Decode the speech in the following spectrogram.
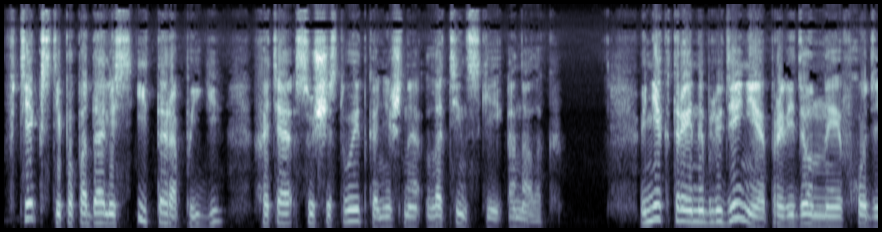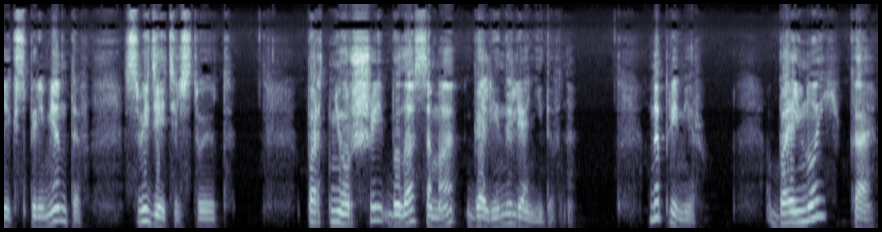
в тексте попадались и торопыги, хотя существует, конечно, латинский аналог. Некоторые наблюдения, проведенные в ходе экспериментов, свидетельствуют. Партнершей была сама Галина Леонидовна. Например, больной К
